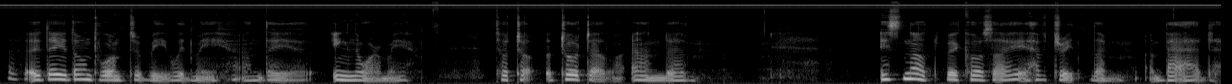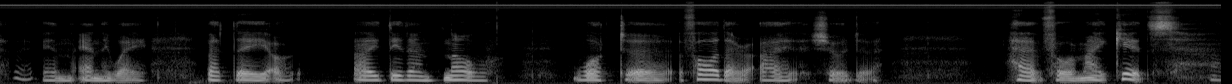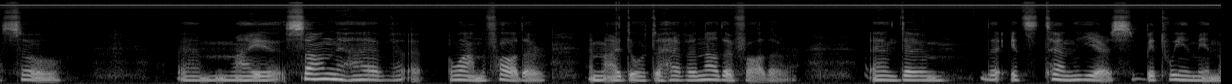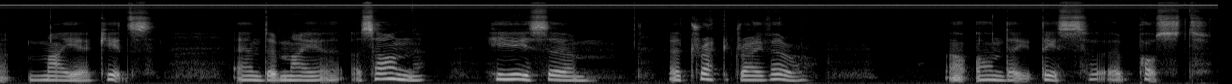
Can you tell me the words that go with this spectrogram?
uh, they don't want to be with me and they ignore me total, total and uh, it's not because I have treated them bad in any way, but they are, I didn't know what uh, father I should uh, have for my kids. So um, my son have uh, one father and my daughter have another father, and um, the, it's ten years between me and my uh, kids. And uh, my uh, son, he is um, a truck driver on the, this uh, post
